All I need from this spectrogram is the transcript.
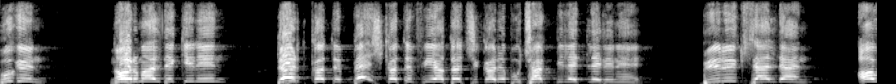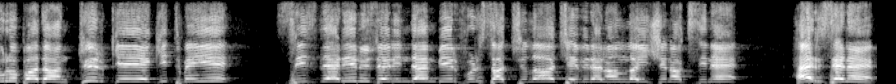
bugün normaldekinin dört katı, beş katı fiyata çıkarıp uçak biletlerini Brüksel'den, Avrupa'dan Türkiye'ye gitmeyi sizlerin üzerinden bir fırsatçılığa çeviren anlayışın aksine her sene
